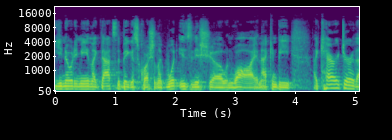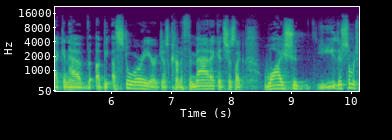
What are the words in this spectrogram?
You know what i mean? Like that's the biggest question like what is this show and why? And that can be a character that can have a, a story or just kind of thematic. It's just like why should you, there's so much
